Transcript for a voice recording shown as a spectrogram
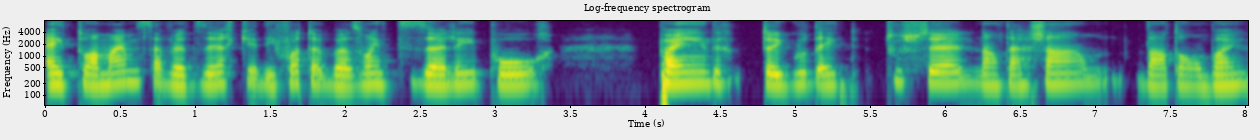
être toi-même, ça veut dire que des fois, tu as besoin de t'isoler pour peindre, tu as le goût d'être tout seul dans ta chambre, dans ton bain,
